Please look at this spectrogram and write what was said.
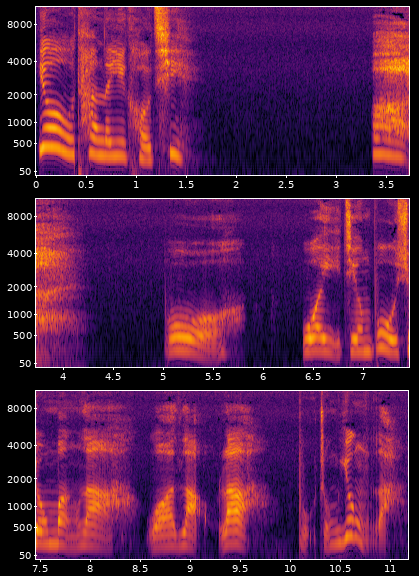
又叹了一口气。唉，不，我已经不凶猛了，我老了，不中用了。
